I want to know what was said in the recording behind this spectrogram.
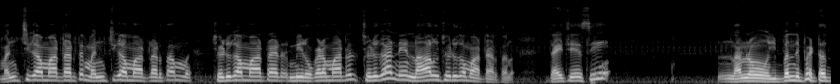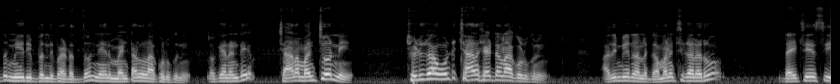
మంచిగా మాట్లాడితే మంచిగా మాట్లాడతాం చెడుగా మాట్లాడితే మీరు ఒకటి మాట్లాడితే చెడుగా నేను నాలుగు చెడుగా మాట్లాడతాను. దయచేసి నన్ను ఇబ్బంది పెట్టొద్దు మీరు ఇబ్బంది పెట్టొద్దు నేను మెంటల్ నా కొడుకుని. ఓకేనండి? చాలా మంచోడిని చెడుగా ఉంటే చాలా చెడ్డ నా కొడుకుని. అది మీరు నన్ను గమనించగలరు. దయచేసి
